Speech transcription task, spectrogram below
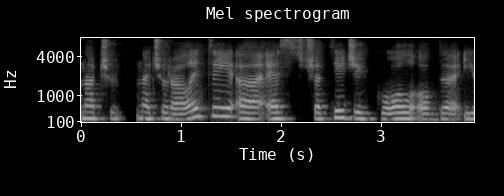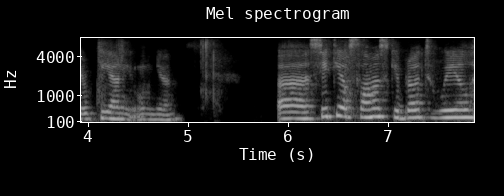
natu naturality uh, as strategic goal of the European Union. City of Slavonski Brod will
